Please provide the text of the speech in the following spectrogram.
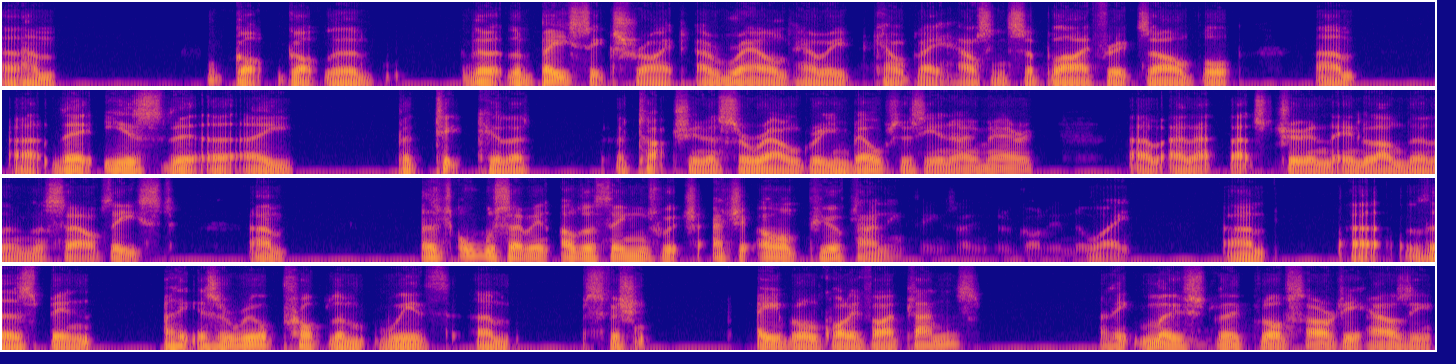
um, got got the, the the basics right around how we calculate housing supply. For example, um, uh, there is the, a particular touchiness around green belt, as you know, Mary, um, and that, that's true in, in London and the southeast. Um, there's also been other things which actually aren't pure planning things that have got in the way. Um, uh, there's been, I think, there's a real problem with um, sufficient able and qualified planners. I think most local authority housing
